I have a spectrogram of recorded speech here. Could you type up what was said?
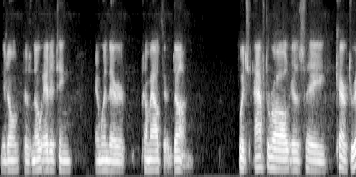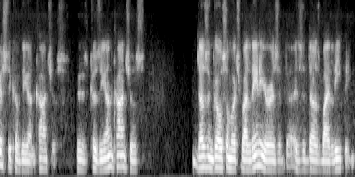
You don't, there's no editing. And when they're come out, they're done, which after all is a characteristic of the unconscious because the unconscious doesn't go so much by linear as it, as it does by leaping.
